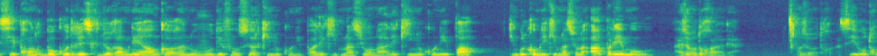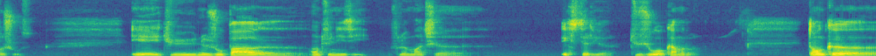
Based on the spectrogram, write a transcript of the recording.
c'est prendre beaucoup de risques de ramener encore un nouveau défenseur qui ne connaît pas l'équipe nationale et qui ne connaît pas. comme l'équipe nationale. Après, c'est autre chose. Et tu ne joues pas euh, en Tunisie, le match euh, extérieur. Tu joues au Cameroun. Donc, euh,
